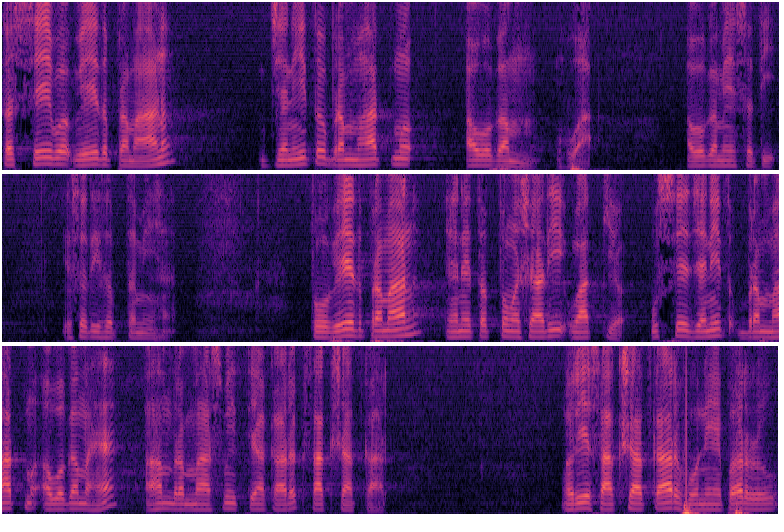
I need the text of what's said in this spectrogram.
तस्व वेद प्रमाण जनित ब्रह्मात्म अवगम। हुआ। अवगमे सती, ये सती सप्तमी है। तो वेद प्रमाण, यानी तत्वमशादी वाक्य, उससे जनित ब्रह्मात्म अवगम है, अहम ब्रह्मास्मि इत्याकारक साक्षात्कार। और ये साक्षात्कार होने पर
